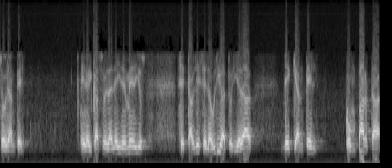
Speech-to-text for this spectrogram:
sobre Antel. En el caso de la ley de medios se establece la obligatoriedad de que Antel comparta,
